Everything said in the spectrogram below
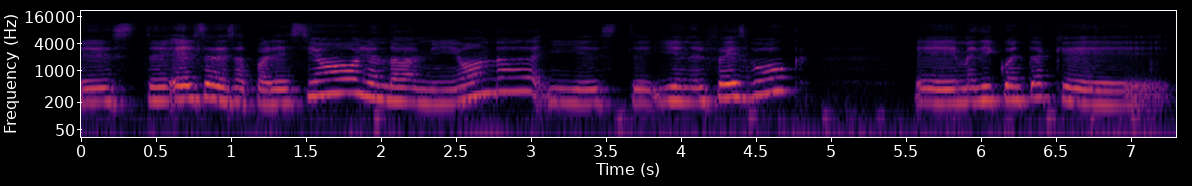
Este, él se desapareció, yo andaba en mi onda y este, y en el Facebook eh, me di cuenta que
